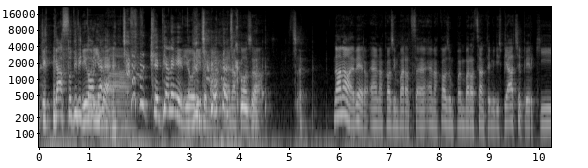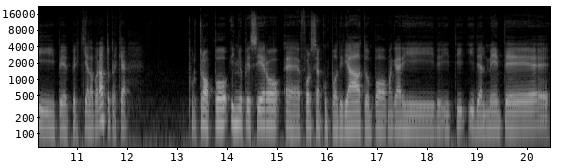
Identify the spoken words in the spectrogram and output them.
Che cazzo di vittoria rido, è? ma- che pianeta? Io rido, ma è una scusa. cosa- Cioè, No, no, è vero, è una cosa imbarazzante, è una cosa un po' imbarazzante, mi dispiace per chi, per, per chi ha lavorato perché purtroppo il mio pensiero è forse anche un po' deviato, un po' magari ide- ide- idealmente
